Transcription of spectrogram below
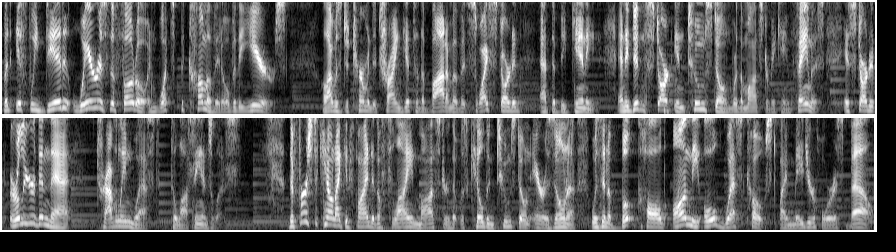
But if we did, where is the photo and what's become of it over the years? Well, I was determined to try and get to the bottom of it, so I started at the beginning. And it didn't start in Tombstone, where the monster became famous. It started earlier than that, traveling west to Los Angeles. The first account I could find of the flying monster that was killed in Tombstone, Arizona, was in a book called On the Old West Coast by Major Horace Bell.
